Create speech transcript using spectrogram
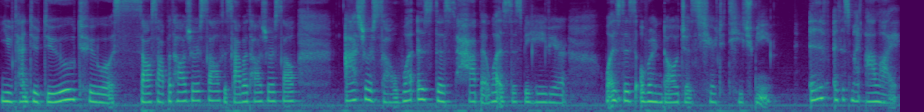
you tend to do to self sabotage yourself, to sabotage yourself, ask yourself what is this habit? What is this behavior? What is this overindulgence here to teach me? If it is my ally,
